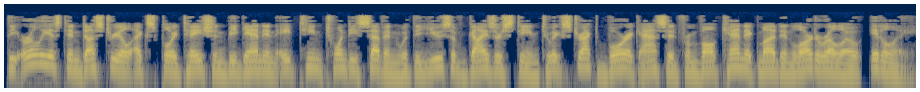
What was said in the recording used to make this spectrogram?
The earliest industrial exploitation began in 1827 with the use of geyser steam to extract boric acid from volcanic mud in Larderello, Italy.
